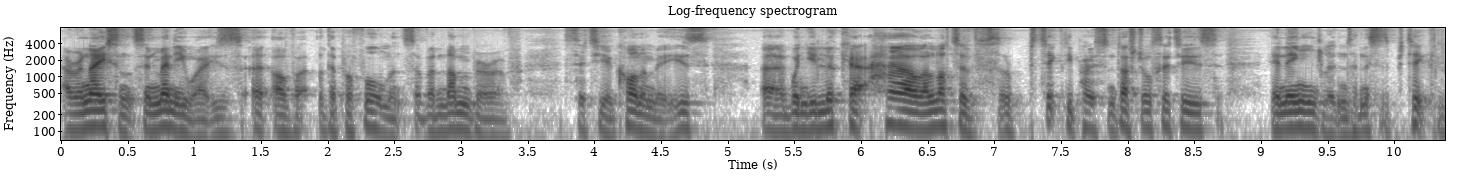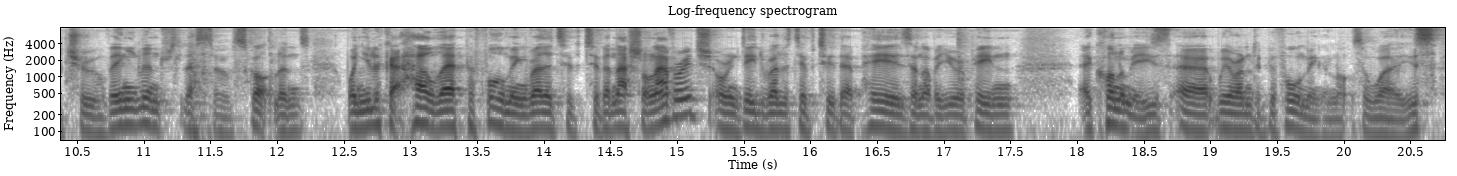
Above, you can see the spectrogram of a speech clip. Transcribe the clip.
a renaissance in many ways uh, of uh, the performance of a number of city economies, uh, when you look at how a lot of, sort of particularly post-industrial cities in England, and this is particularly true of England, less so of Scotland, when you look at how they're performing relative to the national average or indeed relative to their peers in other European economies, uh, we're underperforming in lots of ways,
